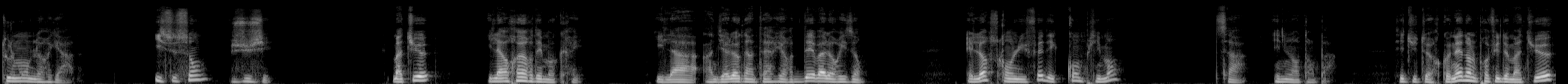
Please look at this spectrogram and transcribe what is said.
tout le monde le regarde. Il se sent jugé. Mathieu, il a horreur des moqueries. Il a un dialogue intérieur dévalorisant. Et lorsqu'on lui fait des compliments, ça, il ne l'entend pas. Si tu te reconnais dans le profil de Mathieu,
